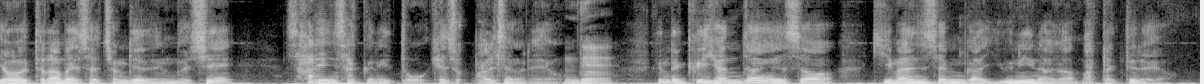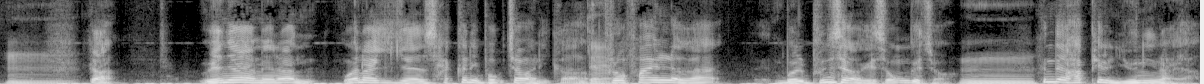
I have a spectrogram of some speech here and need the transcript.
여 드라마에서 전개되는 것이 살인 사건이 또 계속 발생을 해요. 네. 근데 그 현장에서 김한샘과 윤이나가 맞닥뜨려요. 음. 그러니까 왜냐하면은 워낙 이게 사건이 복잡하니까 네. 프로파일러가 뭘 분석하기 위해서 온 거죠. 음. 근데 하필 윤이나야.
